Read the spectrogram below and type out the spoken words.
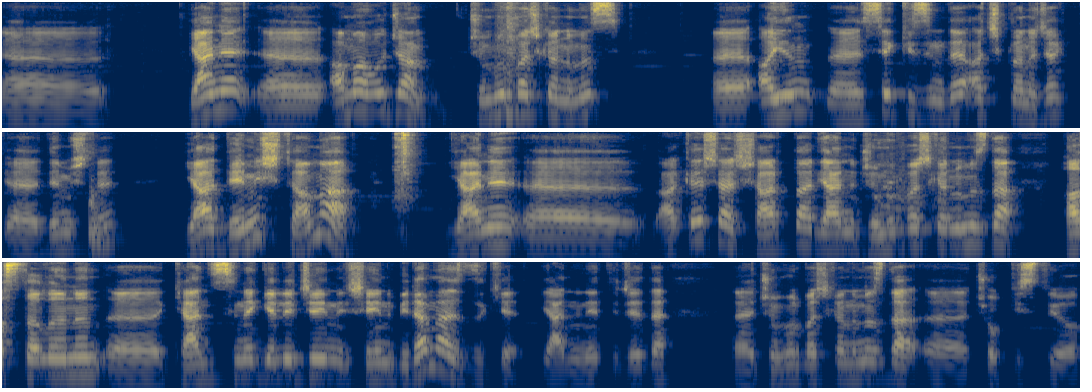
e, yani e, ama hocam Cumhurbaşkanımız e, ayın e, 8'inde açıklanacak e, demişti. Ya demişti ama yani e, arkadaşlar şartlar yani Cumhurbaşkanımız da hastalığının e, kendisine geleceğini şeyini bilemezdi ki. Yani neticede e, Cumhurbaşkanımız da e, çok istiyor.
